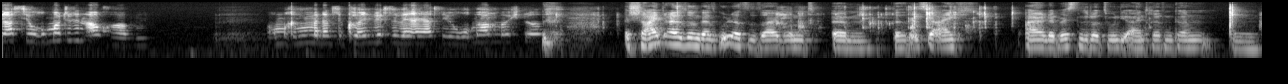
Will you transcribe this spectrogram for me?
Lazio Rom wollte den auch haben. Warum auch immer man dann zu Köln wechselt, wenn er Lazio Rom haben möchte? Es scheint also ein ganz guter zu sein und ähm, das ist ja eigentlich eine der besten Situationen, die eintreffen kann. Ähm,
